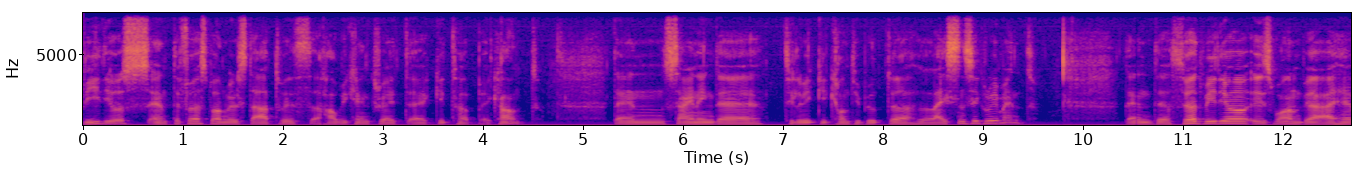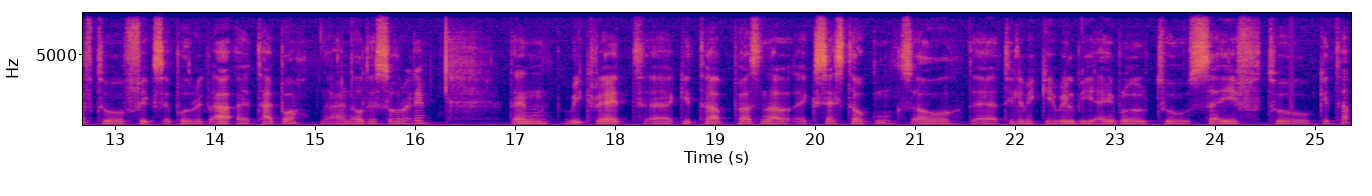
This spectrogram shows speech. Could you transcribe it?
videos and the first one will start with how we can create a GitHub account, then signing the TiddlyWiki contributor license agreement. Then the third video is one where I have to fix a pull uh, a typo. I know this already. Then we create a GitHub personal access token, so the TiddlyWiki will be able to save to GitHub.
